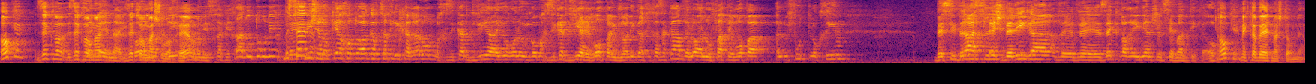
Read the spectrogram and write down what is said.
אוקיי, זה כבר, זה כבר, זה מה, זה כבר משהו אחר. כל מכריעים במשחק אחד הוא טורניר. בסדר. ומי שלוקח אותו, אגב, צריך להיקרא לו מחזיקת גביע היורוליג או מחזיקת גביע אירופה, אם זו הליגה הכי חזקה, ולא אלופת אירופה. אליפות לוקחים בסדרה סלאש בליגה, ו- וזה כבר עניין של סמנטיקה. אוקיי. אוקיי, מקבל את מה שאתה אומר.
